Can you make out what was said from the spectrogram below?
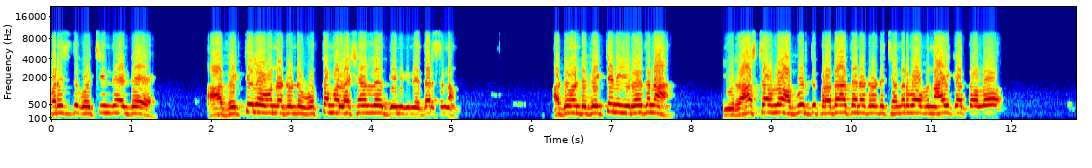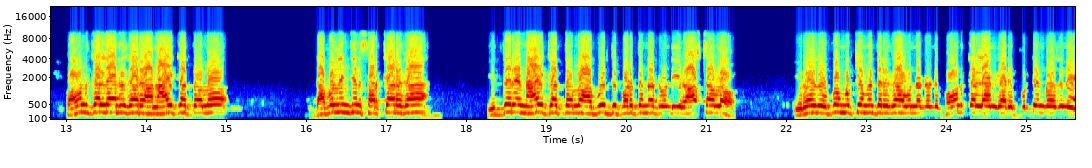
పరిస్థితికి వచ్చింది అంటే ఆ వ్యక్తిలో ఉన్నటువంటి ఉత్తమ లక్షణాలు దీనికి నిదర్శనం. అటువంటి వ్యక్తిని ఈ రోజున ఈ రాష్ట్రంలో అభివృద్ధి ప్రదాత అయినటువంటి చంద్రబాబు నాయకత్వంలో పవన్ కళ్యాణ్ గారి ఆ నాయకత్వంలో డబుల్ ఇంజిన్ సర్కారుగా ఇద్దరి నాయకత్వంలో అభివృద్ధి పడుతున్నటువంటి ఈ రాష్ట్రంలో ఈరోజు ఉప ముఖ్యమంత్రిగా ఉన్నటువంటి పవన్ కళ్యాణ్ గారి పుట్టినరోజుని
